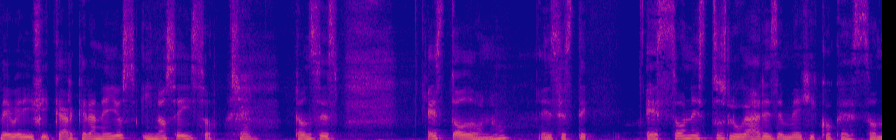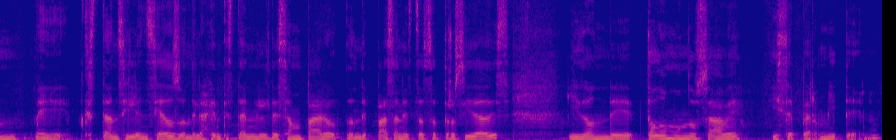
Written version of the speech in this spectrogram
de verificar que eran ellos, y no se hizo. Entonces, es todo, ¿no? Es este son estos lugares de México que son eh, que están silenciados, donde la gente está en el desamparo, donde pasan estas atrocidades y donde todo mundo sabe y se permite, ¿no?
